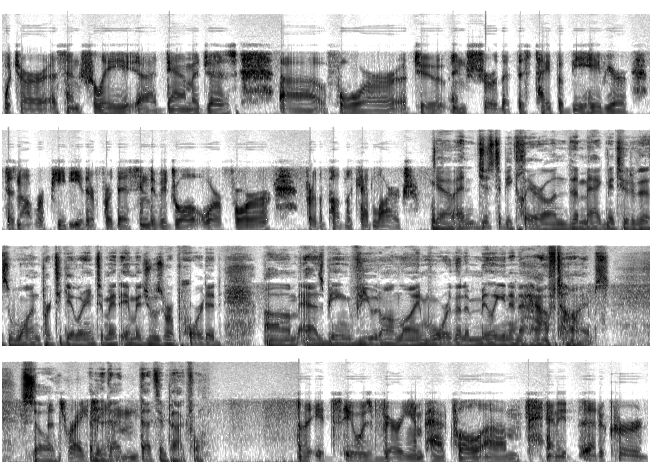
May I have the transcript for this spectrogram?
which are essentially uh, damages uh, for to ensure that this type of behavior does not repeat either for this individual or for for the public at large. Yeah, and just to be clear on the magnitude of this, one particular intimate image was reported um, as being viewed online more than a million and a half times. So that's right. I mean, that, that's impactful. it's it was very impactful, um, and it, it occurred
